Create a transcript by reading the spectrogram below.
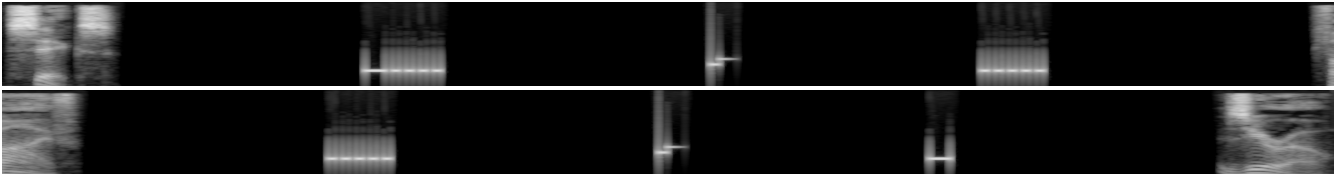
6. 5. 0.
